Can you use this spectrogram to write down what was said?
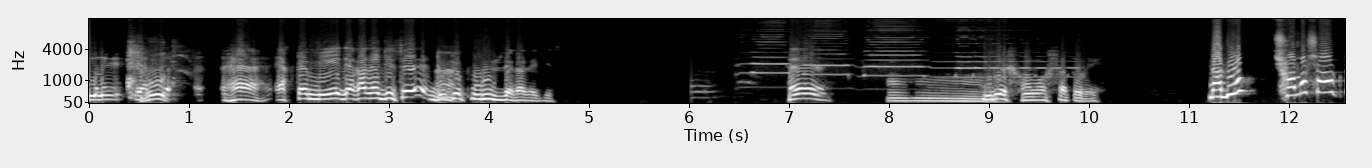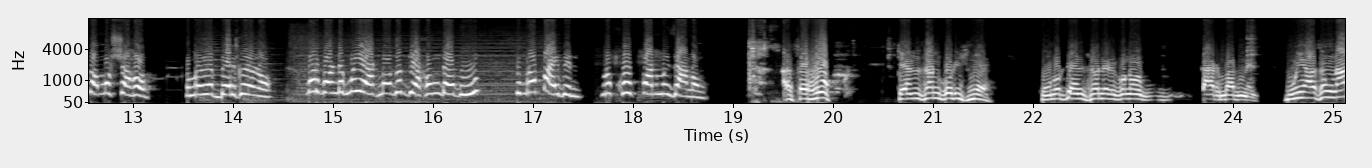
মানে একটা- হ্যাঁ একটা মেয়ে দেখা যাইতেছে দুটো পুরুষ দেখা যাইতেছে। হ্যাঁ। পুরো সমস্যা তো রে দাদু সমস্যা হোক সমস্যা হোক। তোমরা বের করে নাও। মোর বন্ডে মুই এক নজর দেখো দাদু। তোমরা পাইবেন। তোমরা খুব পান মুই জানো। আচ্ছা হোক টেনশন করিস না। কোনো টেনশনের কোনো কারবার নেই। মুই আসুন না,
